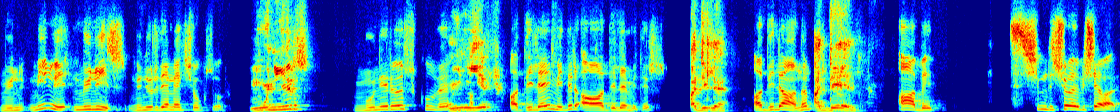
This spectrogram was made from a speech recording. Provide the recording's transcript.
Mün- Münir, Münir. Münir demek çok zor. Munir, Munir Özkul ve Münir, Adile midir, Adile midir? Adile, Adile Hanım. Adel. Abi şimdi şöyle bir şey var.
